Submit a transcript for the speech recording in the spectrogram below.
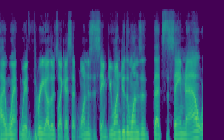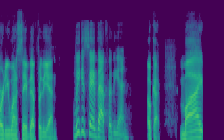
I went with three others. Like I said, one is the same. Do you want to do the ones that, that's the same now, or do you want to save that for the end? We can save that for the end. Okay. My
